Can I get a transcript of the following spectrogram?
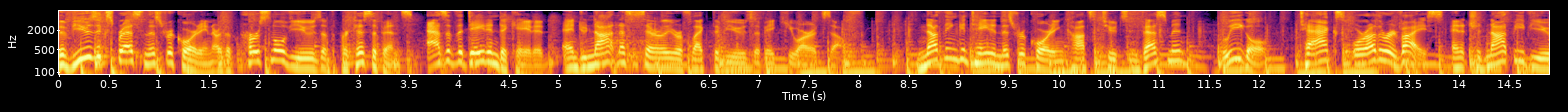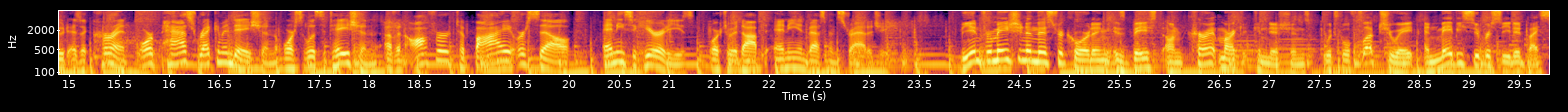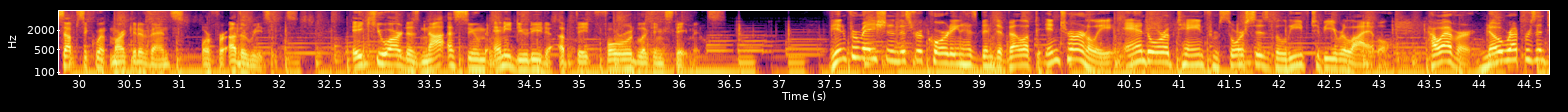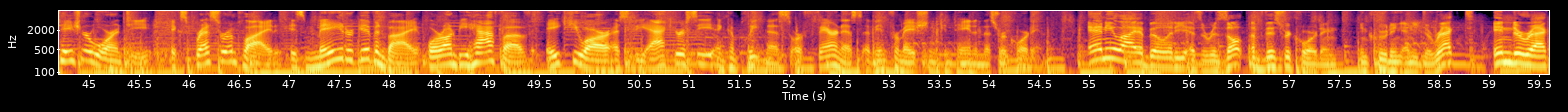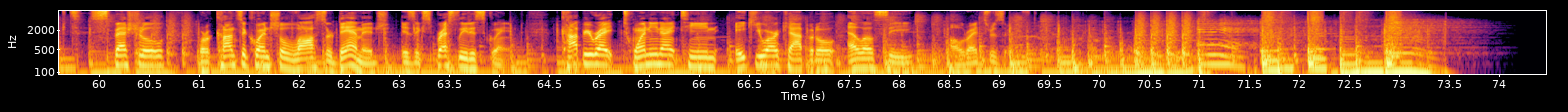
The views expressed in this recording are the personal views of the participants as of the date indicated and do not necessarily reflect the views of AQR itself. Nothing contained in this recording constitutes investment, legal, tax, or other advice, and it should not be viewed as a current or past recommendation or solicitation of an offer to buy or sell any securities or to adopt any investment strategy. The information in this recording is based on current market conditions, which will fluctuate and may be superseded by subsequent market events or for other reasons. AQR does not assume any duty to update forward looking statements. The information in this recording has been developed internally and or obtained from sources believed to be reliable. However, no representation or warranty, express or implied, is made or given by or on behalf of AQR as to the accuracy and completeness or fairness of information contained in this recording. Any liability as a result of this recording, including any direct, indirect, special, or consequential loss or damage, is expressly disclaimed. Copyright 2019 AQR Capital LLC, all rights reserved.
